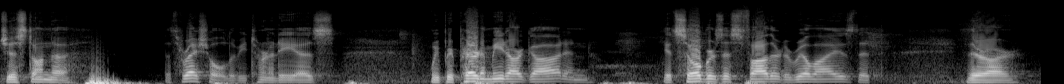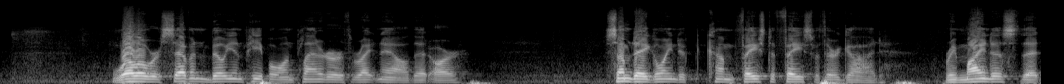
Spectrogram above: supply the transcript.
just on the, the threshold of eternity as we prepare to meet our God, and it sobers us, Father, to realize that there are well over 7 billion people on planet Earth right now that are someday going to come face to face with their God. Remind us that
